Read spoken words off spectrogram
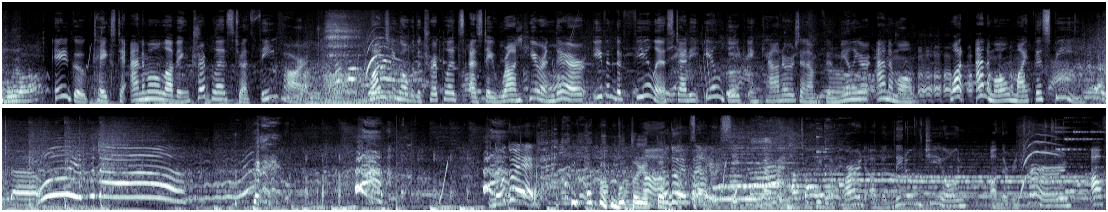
Ilguk takes the animal-loving triplets to a theme park. Watching over the triplets as they run here and there, even the fearless daddy Ilguk encounters an unfamiliar animal. What animal might this be? 너도 해. 못하겠다. 너도 해. Secret weapon to win the heart of a little Gion on the return of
